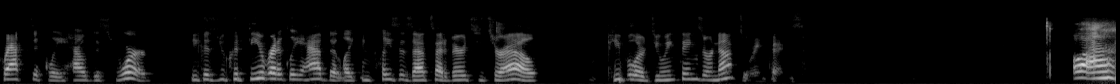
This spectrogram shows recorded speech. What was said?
practically how this worked because you could theoretically have that like in places outside of Eretz Yisrael, people are doing things or not doing things uh,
